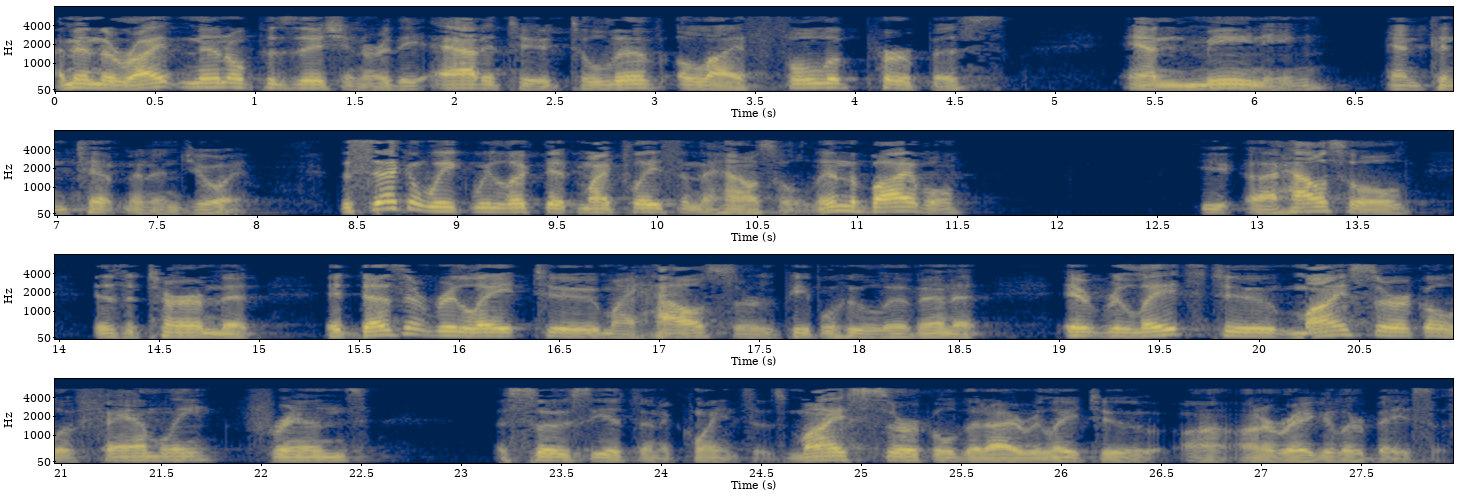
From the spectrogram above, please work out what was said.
I'm in the right mental position or the attitude to live a life full of purpose and meaning and contentment and joy. The second week we looked at my place in the household. In the Bible, a household is a term that it doesn't relate to my house or the people who live in it. It relates to my circle of family, friends, associates, and acquaintances, my circle that I relate to uh, on a regular basis.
